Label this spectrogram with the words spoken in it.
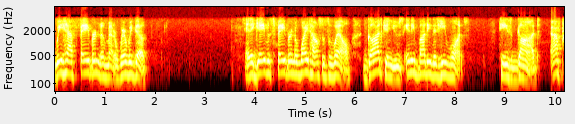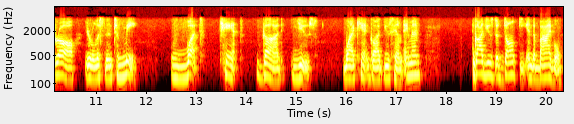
We have favor no matter where we go. And he gave us favor in the White House as well. God can use anybody that he wants. He's God. After all, you're listening to me. What can't God use? Why can't God use him? Amen. God used a donkey in the Bible.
